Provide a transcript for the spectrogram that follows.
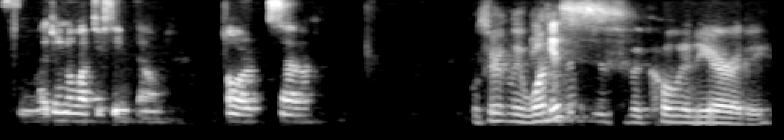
So I don't know what you think now, or Sarah. Well, certainly one thing is the collinearity.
